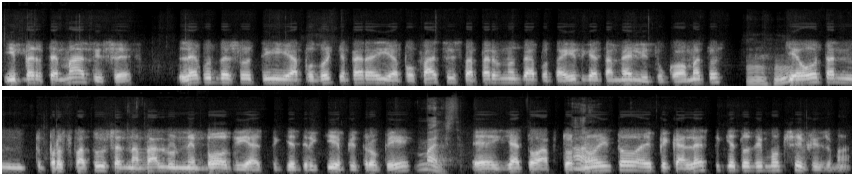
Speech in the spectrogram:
υπερθεμάτισε λέγοντας ότι από εδώ και πέρα οι αποφάσεις θα παίρνονται από τα ίδια τα μέλη του κομματος και όταν προσπαθούσαν να βάλουν εμπόδια στην Κεντρική Επιτροπή ε, για το αυτονόητο επικαλέστηκε το δημοψήφισμα.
